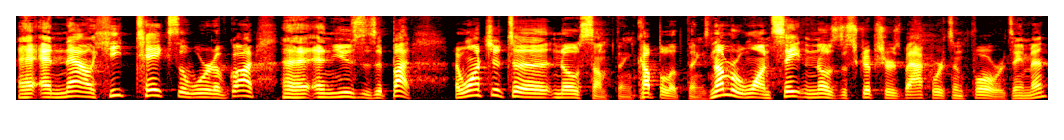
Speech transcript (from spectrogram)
and now he takes the word of God uh, and uses it. But I want you to know something, a couple of things. Number one, Satan knows the scriptures backwards and forwards. Amen?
